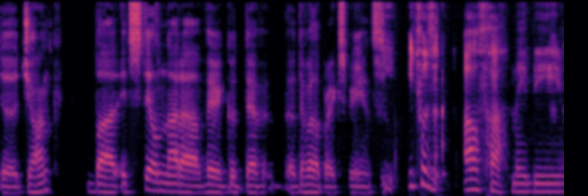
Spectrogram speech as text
uh, junk, but it's still not a very good dev- uh, developer experience. It- It was alpha, maybe.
